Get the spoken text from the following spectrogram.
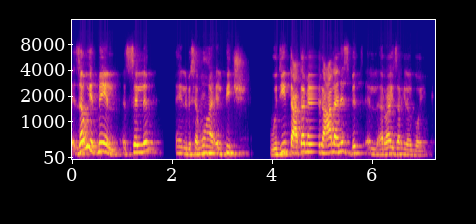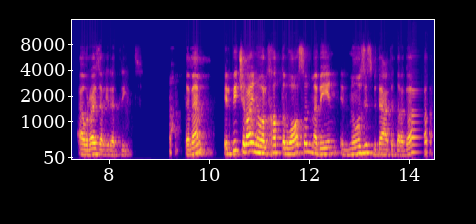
زاوية ميل السلم اللي بيسموها الـ pitch ودي بتعتمد على نسبة الرايزر إلى الجوينج أو الرايزر إلى التريد تمام؟ الـ pitch line هو الخط الواصل ما بين الـ noses بتاعة الدرجات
